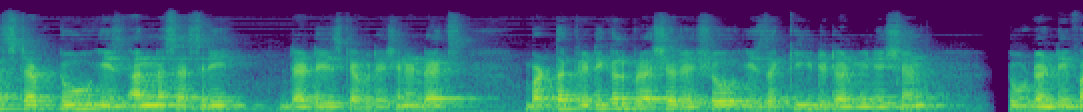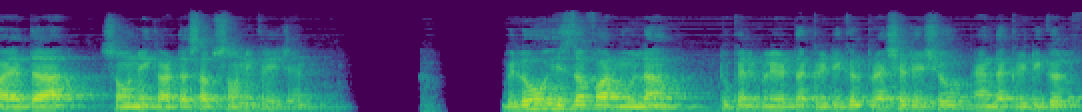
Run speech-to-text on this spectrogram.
step 2 is unnecessary that is cavitation index, but the critical pressure ratio is the key determination to identify the sonic or the subsonic region. Below is the formula to calculate the critical pressure ratio and the critical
